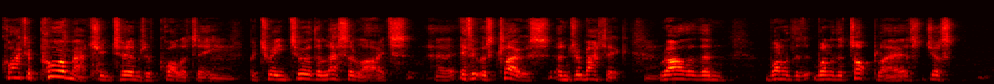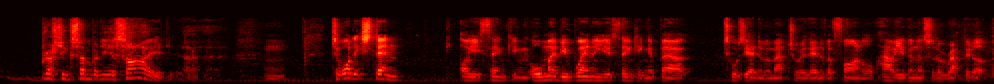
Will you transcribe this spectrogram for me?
quite a poor match in terms of quality between two of the lesser lights, uh, if it was close and dramatic, rather than one of the one of the top players just brushing somebody aside. Uh, To what extent are you thinking, or maybe when are you thinking about towards the end of a match or the end of a final, how are you going to sort of wrap it up?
